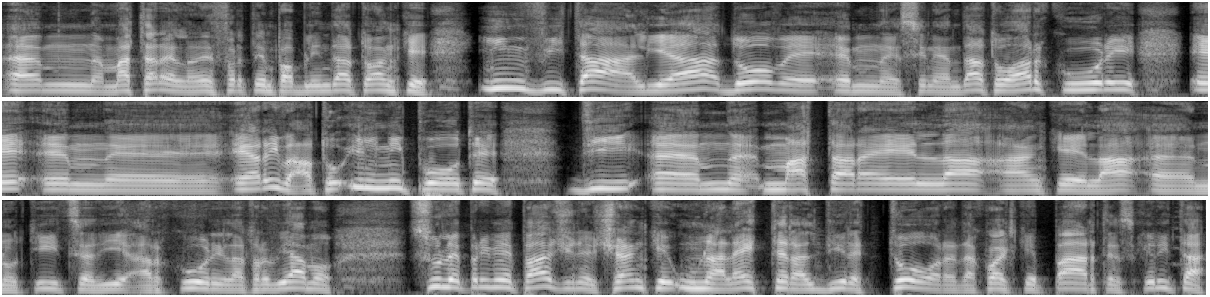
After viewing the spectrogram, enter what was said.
um, Mattarella nel frattempo ha blindato anche Invitalia dove um, se n'è andato Arcuri e um, è arrivato il nipote di Mattarella, anche la uh, notizia di Arcuri la troviamo sulle prime pagine, c'è anche una lettera al direttore da qualche parte scritta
